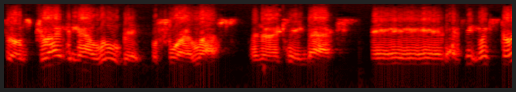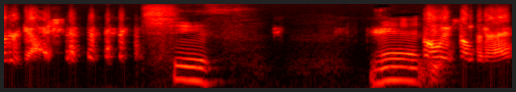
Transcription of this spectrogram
so I was driving that a little bit before I left, and then I came back, and I think my starter died. Jeez. Man. Always something, right?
